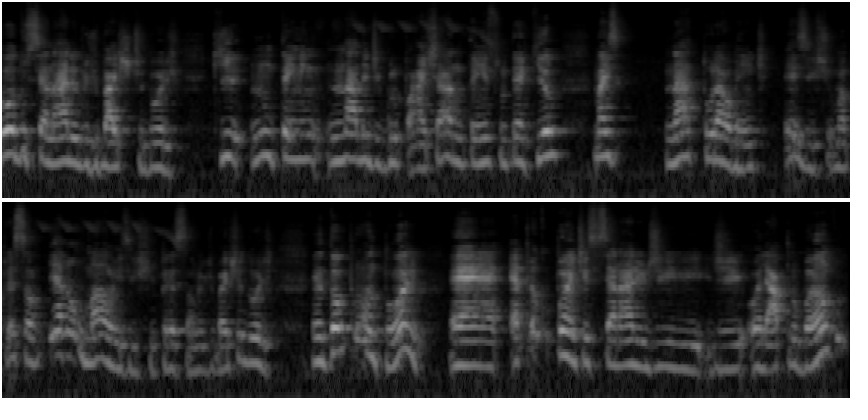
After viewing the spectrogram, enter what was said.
todo o cenário dos bastidores, que não tem nem nada de grupo rachado, não tem isso, não tem aquilo, mas naturalmente existe uma pressão. E é normal existir pressão nos bastidores. Então, para o Antônio, É, é preocupante esse cenário de, de olhar para o banco.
